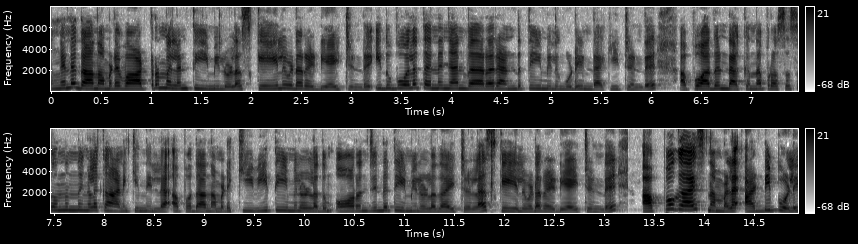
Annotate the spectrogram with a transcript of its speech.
അങ്ങനെ ദാ നമ്മുടെ വാട്ടർ മെലൻ തീമിലുള്ള സ്കെയിൽ ഇവിടെ റെഡി ആയിട്ടുണ്ട്. ഇതുപോലെ തന്നെ ഞാൻ വേറെ രണ്ട് തീമിലും കൂടി ഉണ്ടാക്കിയിട്ടുണ്ട്. അപ്പോൾ അതുണ്ടാക്കുന്ന പ്രോസസ്സ് ഒന്നും നിങ്ങൾ കാണിക്കുന്നില്ല. അപ്പോൾ ദാ നമ്മുടെ കിവി തീമിലുള്ളതും ഓറഞ്ചിന്റെ തീമിലുള്ളതായിട്ടുള്ള സ്കെയിൽ ഇവിടെ റെഡി ആയിട്ടുണ്ട്. അപ്പോൾ ഗായ്സ് നമ്മളെ അടിപൊളി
